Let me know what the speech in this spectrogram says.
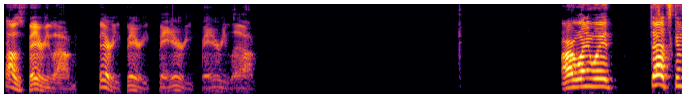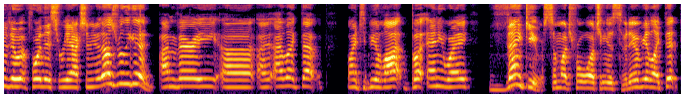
That was very loud. Very, very, very, very loud. Alright, well anyway, that's gonna do it for this reaction video. That was really good. I'm very, uh, I, I like that YTP a lot. But anyway, thank you so much for watching this video. If you liked it,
